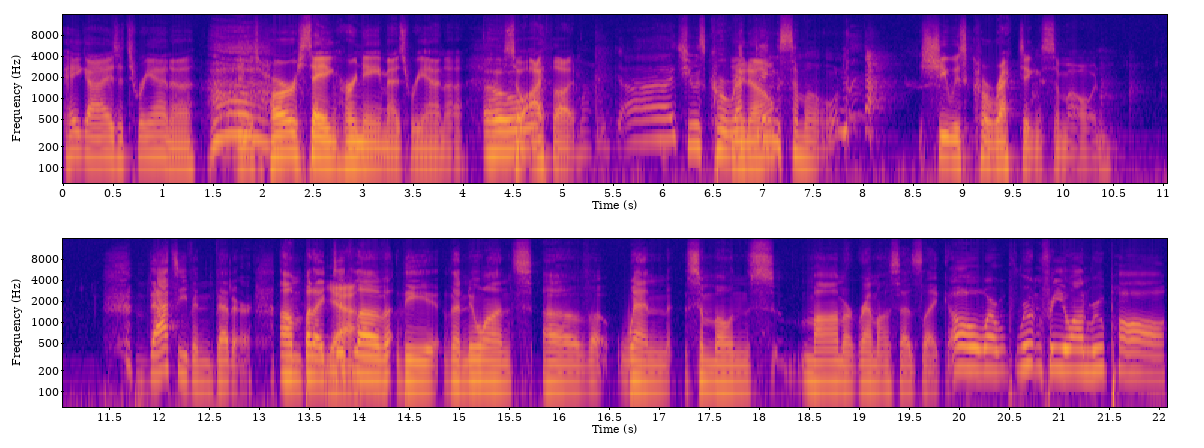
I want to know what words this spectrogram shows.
hey guys, it's Rihanna," and it was her saying her name as Rihanna. Oh, so Oh I thought my God, she was correcting know? Symone. she was correcting Symone. That's even better. Um, but I Yeah. did love the the nuance of when Symone's mom or grandma says like, "Oh, we're rooting for you on RuPaul,"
